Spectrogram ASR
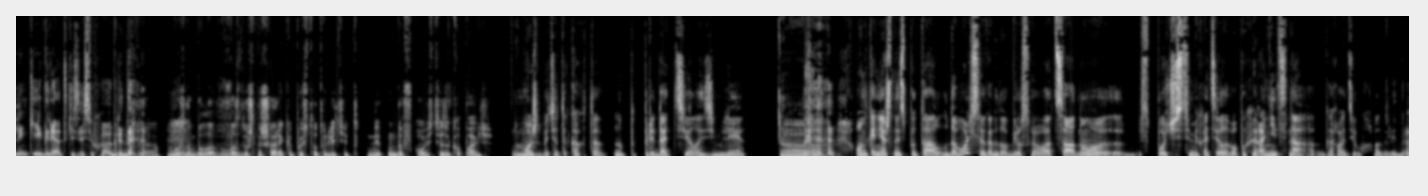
Миленькие грядки здесь у Хагрида. Да, можно было в воздушный шарик, и пусть тот улетит. Нет, надо в кости закопать. Ну, может быть, это как-то ну, придать тело земле. А. Он, конечно, испытал удовольствие, когда убил своего отца, но с почестями хотел его похоронить на огороде у Хагрида.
